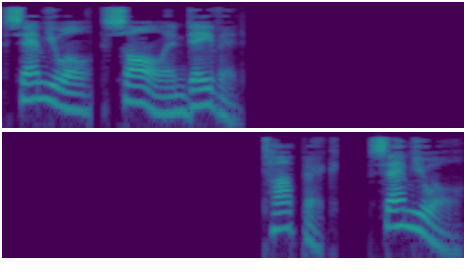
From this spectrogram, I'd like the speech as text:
Samuel, Saul and David. Samuel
